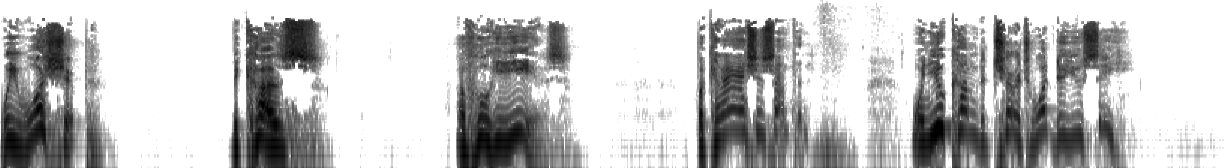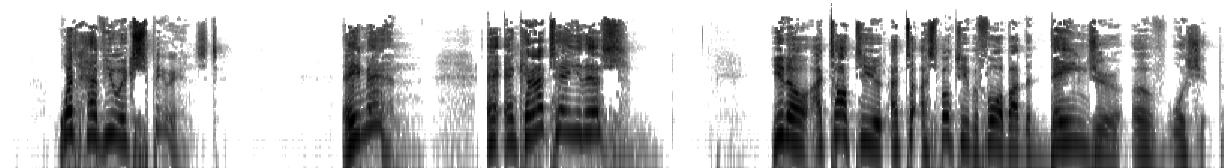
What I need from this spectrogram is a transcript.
We worship because of who he is. But can I ask you something? When you come to church, what do you see? What have you experienced? Amen. And, and can I tell you this? You know, I talked to you, I, t- I spoke to you before about the danger of worship.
